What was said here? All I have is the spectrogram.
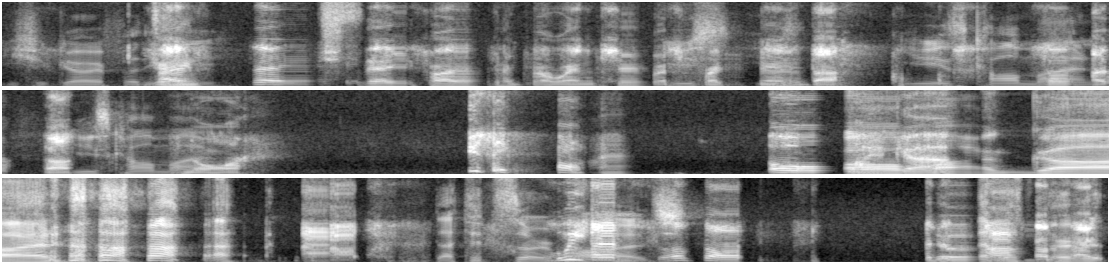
You should go for the Drink. They, they try to go into a Use- freaking dust. use calm So mind. that dust Use calm mind. ignore. You say, oh my, oh, oh my oh god. my god. That did so We- much. That must hurt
